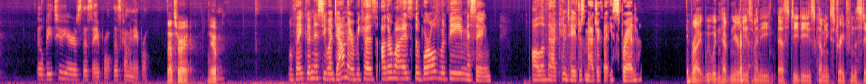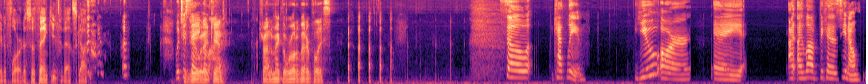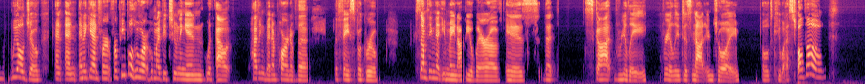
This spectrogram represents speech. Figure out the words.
It'll be two years this April, this coming April. That's right. Yep. Mm-hmm. Well, thank goodness you went down there because otherwise the world would be missing all of that contagious magic that you spread. Right. We wouldn't have nearly as many STDs coming straight from the state of Florida. So thank you for that, Scott. Which is I is do what a I lot. can. Trying to make the world a better place. So, Kathleen, you are a I, I love because you know we all joke and and and again for for people who are who might be tuning in without having been a part of the the Facebook group something that you may not be aware of is that Scott really really does not enjoy Old Key West. Although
